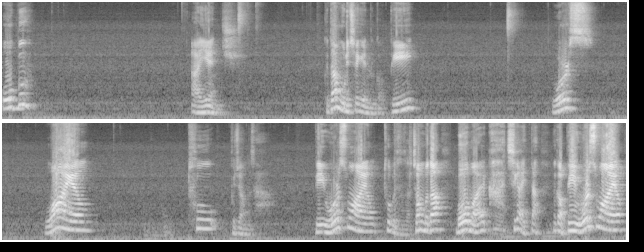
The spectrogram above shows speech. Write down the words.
of ing. 그 다음 우리 책에 있는 거. Be worse while to 부정사. Be worthwhile to 부정사. 전부 다 뭐뭐할 가치가 있다. 그러니까 be worthwhile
